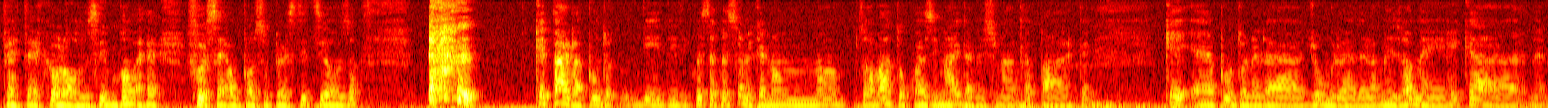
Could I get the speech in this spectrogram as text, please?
Peter Colosimo, eh, forse era un po' superstizioso, che parla appunto di, di, di questa questione che non, non ho trovato quasi mai da nessun'altra parte che è appunto nella giungla della Mesoamerica, nel,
